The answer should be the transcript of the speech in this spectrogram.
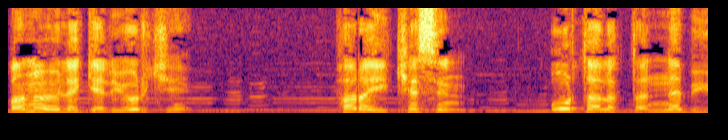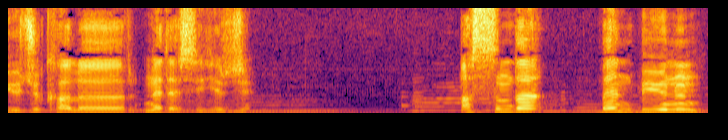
Bana öyle geliyor ki parayı kesin ortalıkta ne büyücü kalır ne de sihirci. Aslında ben büyünün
